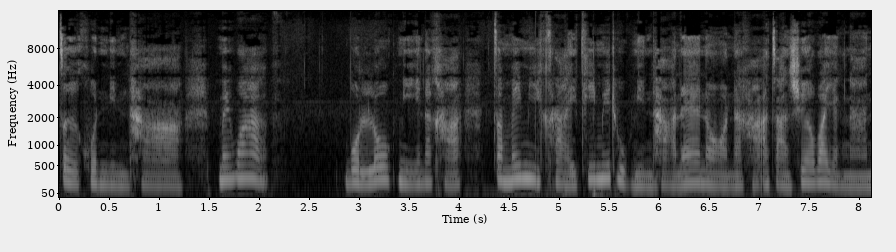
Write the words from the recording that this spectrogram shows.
เจอคนนินทา ไม่ว่าบนโลกนี้นะคะ จะไม่มีใครที่ไม่ถูกนินทาแน่นอนนะคะ อาจารย์เชื่อว่าอย่างนั้น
